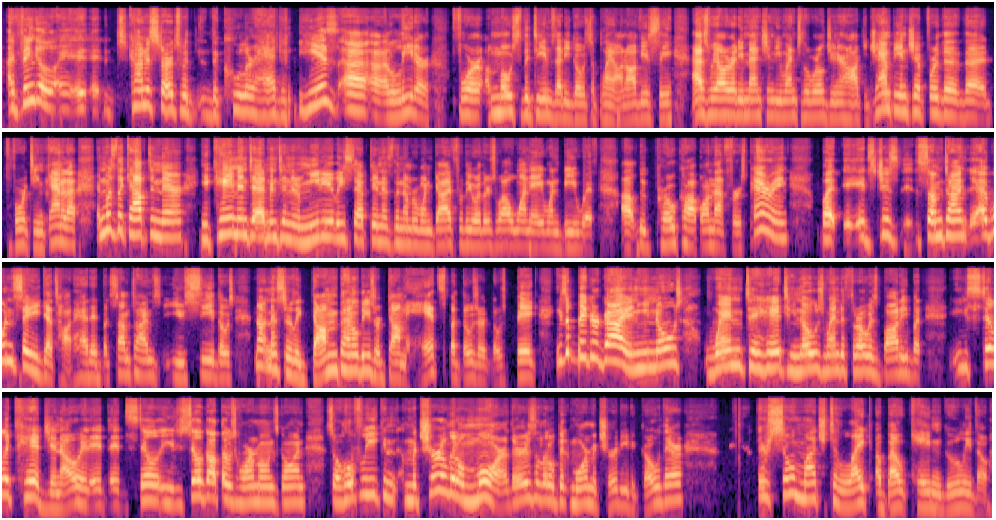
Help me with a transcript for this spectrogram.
I think it, it, kind of starts with the cooler head. He is a, a, leader for most of the teams that he goes to play on. Obviously, as we already mentioned, he went to the World Junior Hockey Championship for the the 14 Canada and was the captain there. He came into Edmonton and immediately stepped in as the number one guy for the Oilers. Well, 1A, 1B with uh, Luke Prokop on that first pairing but it's just sometimes I wouldn't say he gets hot headed, but sometimes you see those not necessarily dumb penalties or dumb hits, but those are those big. He's a bigger guy and he knows when to hit, he knows when to throw his body, but he's still a kid, you know. It, it it's still you still got those hormones going. So hopefully he can mature a little more. There is a little bit more maturity to go there. There's so much to like about Kaiden Guhle, though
